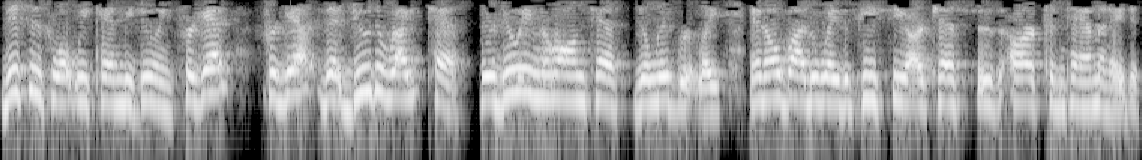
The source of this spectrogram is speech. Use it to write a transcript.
This is what we can be doing. Forget, Forget that, do the right test. They're doing the wrong test deliberately. And oh, by the way, the PCR tests are contaminated.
